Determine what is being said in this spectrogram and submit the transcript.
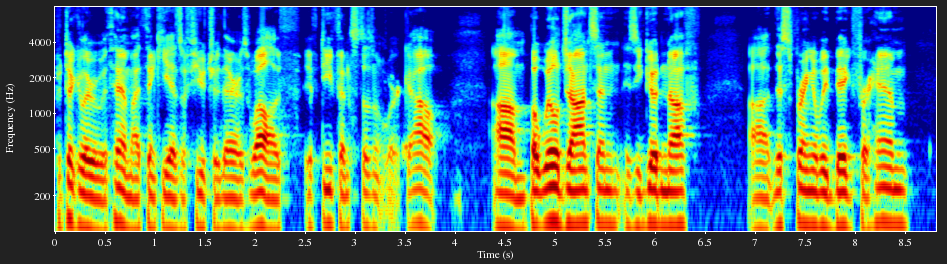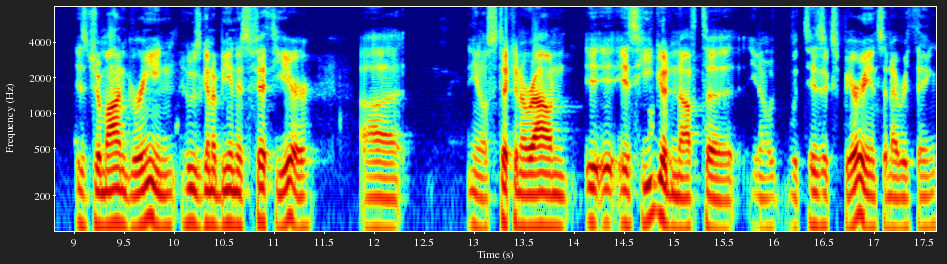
particularly with him. I think he has a future there as well if if defense doesn't work out. Um, but Will Johnson is he good enough? Uh, this spring will be big for him. Is Gemon Green, who's going to be in his fifth year, uh, you know sticking around is he good enough to you know with his experience and everything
